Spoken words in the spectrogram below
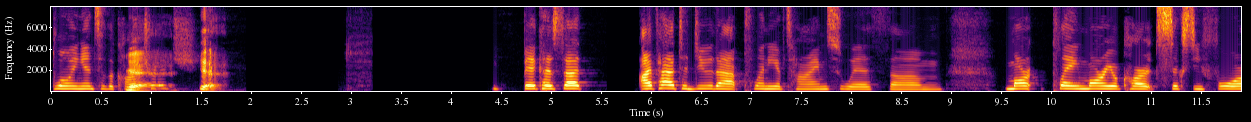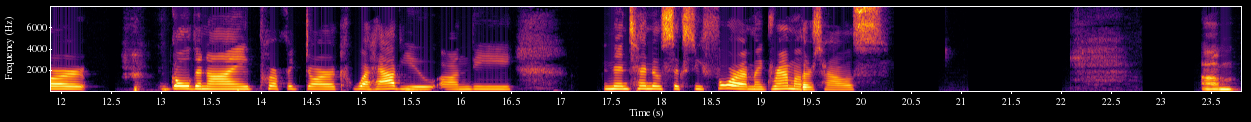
blowing into the cartridge Yeah. because that I've had to do that plenty of times with um Mar- playing Mario Kart 64, GoldenEye, Perfect Dark, what have Mm. you on the Nintendo 64 at my grandmother's house. Um,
